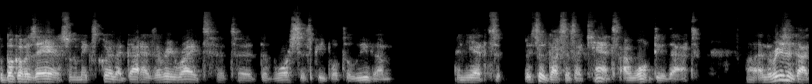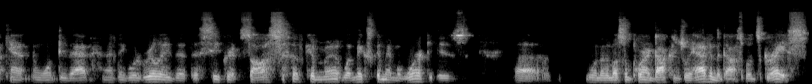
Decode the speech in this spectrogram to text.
the book of Isaiah sort of makes clear that God has every right to, to divorce his people, to leave them. And yet, basically, God says, I can't, I won't do that. Uh, and the reason God can't and won't do that, and I think what really the, the secret sauce of commitment, what makes commitment work is uh, one of the most important doctrines we have in the gospel. It's grace.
